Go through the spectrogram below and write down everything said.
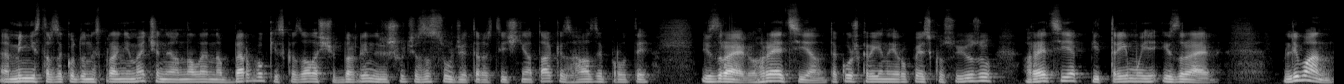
е, міністр закордонних справ Німеччини Анналена Бербок і сказала, що Берлін рішуче засуджує терористичні атаки з Гази проти Ізраїлю. Греція, також країна Європейського Союзу, Греція підтримує Ізраїль. Ліван,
